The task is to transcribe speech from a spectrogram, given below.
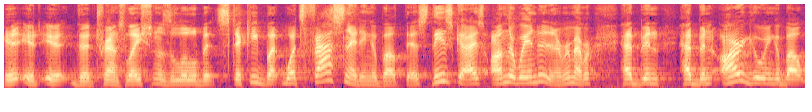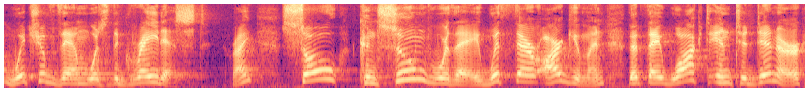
it, it, it, the translation is a little bit sticky, but what's fascinating about this, these guys on their way into dinner, remember, had been, had been arguing about which of them was the greatest right? So consumed were they with their argument that they walked into dinner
